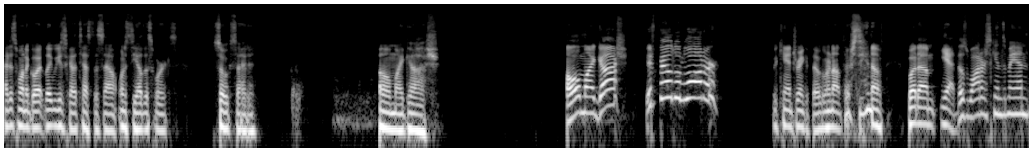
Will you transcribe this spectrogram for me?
I just want to go. ahead. Like we just gotta test this out. Want to see how this works. So excited. Oh my gosh. Oh my gosh! It filled with water. We can't drink it though. We're not thirsty enough. But um, yeah, those water skins, man,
